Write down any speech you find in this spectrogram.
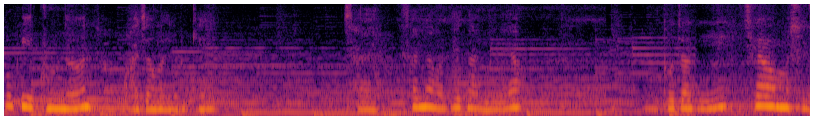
토기 굽는 과정을 이렇게 잘 설명을 해가 있네요. 도자기 체험실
